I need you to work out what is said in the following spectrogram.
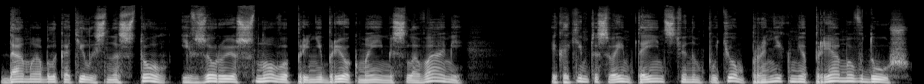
Дама облокотилась на стол, и взор ее снова пренебрег моими словами и каким-то своим таинственным путем проник мне прямо в душу.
